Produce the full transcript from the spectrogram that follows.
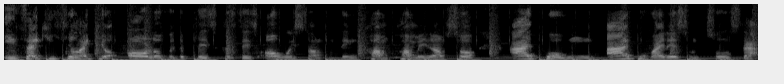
it's like you feel like you're all over the place because there's always something come coming up. So I pro- I provided some tools that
